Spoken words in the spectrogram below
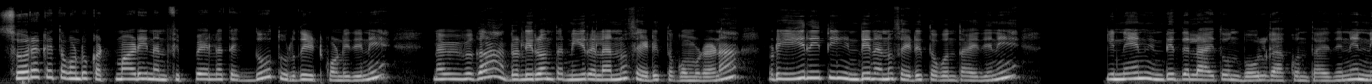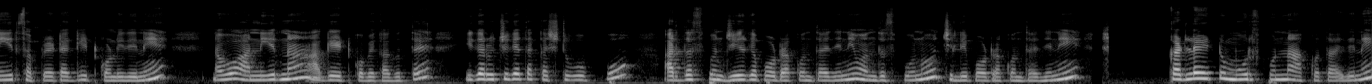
ಸೋರೆಕಾಯಿ ತಗೊಂಡು ಕಟ್ ಮಾಡಿ ನಾನು ಸಿಪ್ಪೆ ಎಲ್ಲ ತೆಗೆದು ತುರಿದು ಇಟ್ಕೊಂಡಿದ್ದೀನಿ. ನಾವಿವಾಗ ಅದರಲ್ಲಿರೋಂಥ ನೀರೆಲ್ಲನೂ ಸೈಡಿಗೆ ತೊಗೊಂಬಿಡೋಣ. ನೋಡಿ, ಈ ರೀತಿ ಹಿಂಡಿ ನಾನು ಸೈಡಿಗೆ ತೊಗೊತಾ ಇದ್ದೀನಿ. ಇನ್ನೇನು ಹಿಂಡಿದ್ದೆಲ್ಲ ಆಯಿತು, ಒಂದು ಬೌಲ್ಗೆ ಹಾಕ್ಕೊತಾ ಇದ್ದೀನಿ. ನೀರು ಸಪ್ರೇಟಾಗಿ ಇಟ್ಕೊಂಡಿದ್ದೀನಿ. ನಾವು ಆ ನೀರನ್ನ ಹಾಗೆ ಇಟ್ಕೋಬೇಕಾಗುತ್ತೆ. ಈಗ ರುಚಿಗೆ ತಕ್ಕಷ್ಟು ಉಪ್ಪು, ಅರ್ಧ ಸ್ಪೂನ್ ಜೀರಿಗೆ ಪೌಡ್ರ್ ಹಾಕ್ಕೊತಾ ಇದ್ದೀನಿ, ಒಂದು ಸ್ಪೂನು ಚಿಲ್ಲಿ ಪೌಡ್ರ್ ಹಾಕ್ಕೊತಾ ಇದ್ದೀನಿ. ಕಡಲೆ ಹಿಟ್ಟು ಮೂರು ಸ್ಪೂನ್ನ ಹಾಕ್ಕೋತಾ ಇದ್ದೀನಿ.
